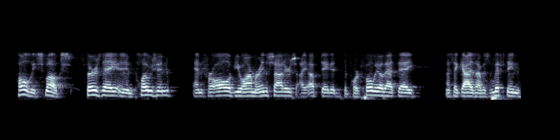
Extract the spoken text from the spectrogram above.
Holy smokes. Thursday, an implosion. And for all of you armor insiders, I updated the portfolio that day. I said, guys, I was lifting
